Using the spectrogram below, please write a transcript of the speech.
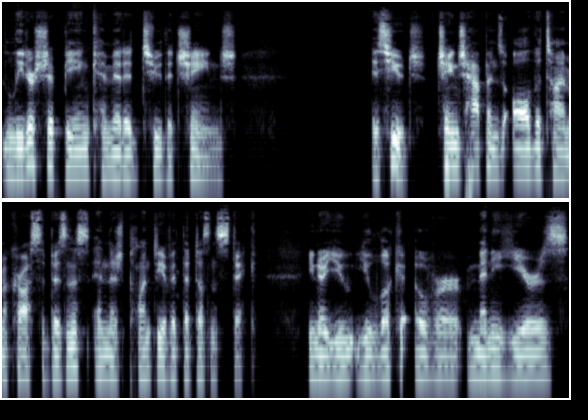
leadership being committed to the change is huge. Change happens all the time across the business and there's plenty of it that doesn't stick. You know, you you look over many years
